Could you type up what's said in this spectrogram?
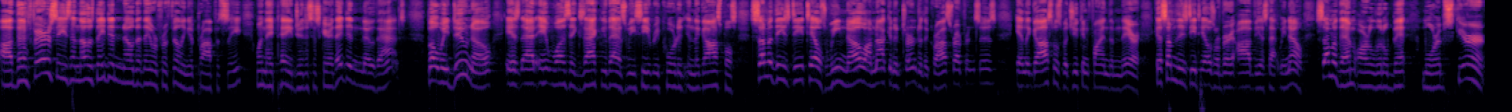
Uh, the Pharisees and those, they didn't know that they were fulfilling a prophecy when they paid Judas Iscariot. They didn't know that. But we do know is that it was exactly that as we see it recorded in the Gospels. Some of these details we know. I'm not going to turn to the cross references in the Gospels, but you can find them there because some of these details are very obvious that we know. Some of them are a little bit more obscure.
